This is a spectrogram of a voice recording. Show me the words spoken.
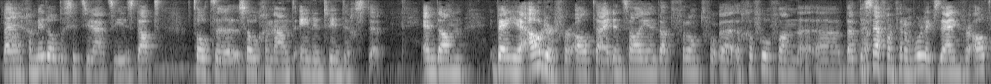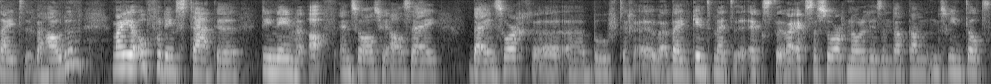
Bij een gemiddelde situatie is dat tot de zogenaamd 21ste. En dan ben je ouder voor altijd en zal je dat uh, gevoel van uh, dat besef van verantwoordelijk zijn voor altijd behouden. Maar je opvoedingstaken die nemen af. En zoals je al zei, bij een zorgbehoefte, uh, bij een kind met extra, waar extra zorg nodig is, en dat kan misschien tot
